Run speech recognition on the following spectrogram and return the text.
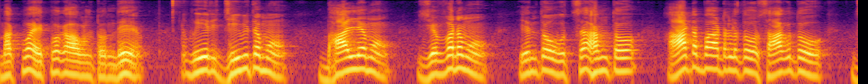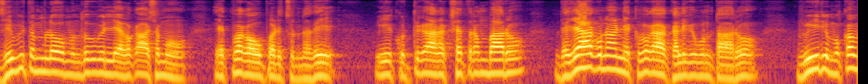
మక్కువ ఎక్కువగా ఉంటుంది. వీరి జీవితము బాల్యము యవ్వనము ఎంతో ఉత్సాహంతో ఆటపాటలతో సాగుతూ జీవితంలో ముందుకు వెళ్ళే అవకాశము ఎక్కువగా ఊపడుచున్నది. ఈ కుట్టిగా నక్షత్రం వారు దయాగుణాన్ని ఎక్కువగా కలిగి ఉంటారు. వీరి ముఖం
